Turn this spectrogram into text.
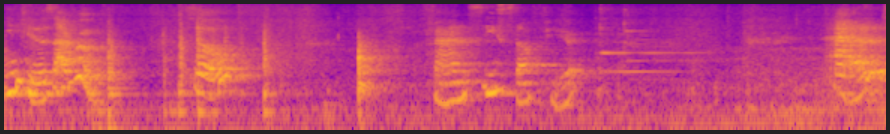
And here's our room. So, fancy stuff here. And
